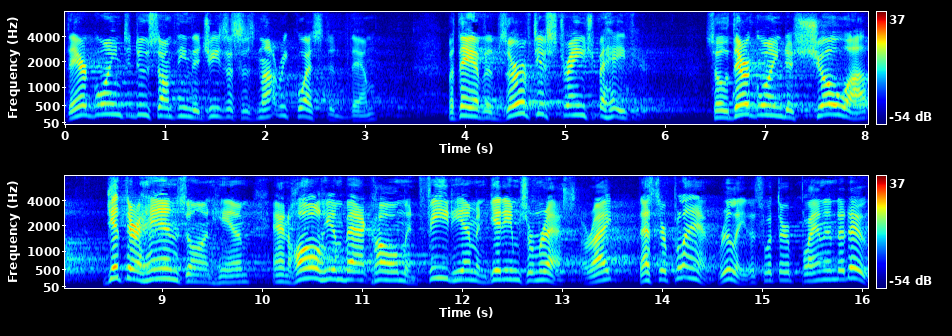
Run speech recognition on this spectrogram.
They're going to do something that Jesus has not requested of them, but they have observed his strange behavior. So they're going to show up, get their hands on him, and haul him back home and feed him and get him some rest. All right? That's their plan, really. That's what they're planning to do.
